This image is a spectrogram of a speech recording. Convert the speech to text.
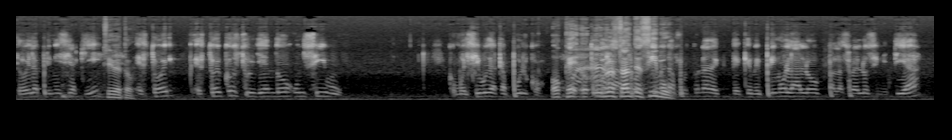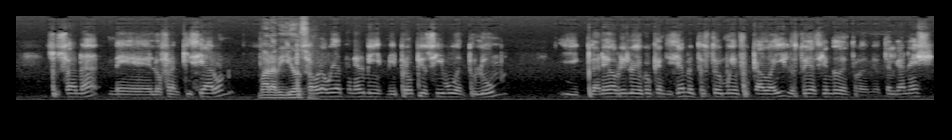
te doy la primicia aquí. Sí, Beto. Estoy estoy construyendo un Cibu como el Cibu de Acapulco. Ok, un restaurante tuve Cibu. la fortuna de, de que mi primo Lalo Palazuelos y mi tía Susana me lo franquiciaron. Pues Maravilloso. ahora voy a tener mi, mi propio Cibu en Tulum y planeo abrirlo yo creo que en diciembre, entonces estoy muy enfocado ahí, lo estoy haciendo dentro de mi hotel Ganesh.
